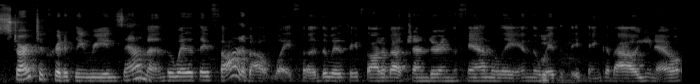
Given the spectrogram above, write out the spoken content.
start to critically re-examine the way that they've thought about wifehood, the way that they've thought about gender and the family, and the way that Mhm. they think about you know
